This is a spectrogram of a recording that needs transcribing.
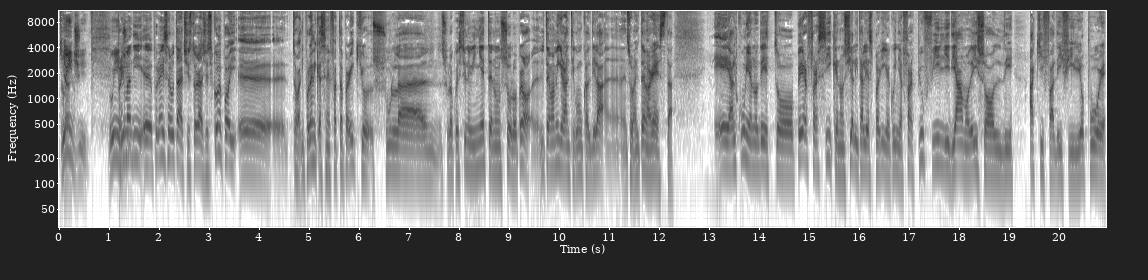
Luigi, Luigi. Prima, di, eh, prima di salutarci, Storace, siccome poi eh, insomma, di polemica se ne è fatta parecchio sulla, sulla, questione vignetta e non solo, però il tema migranti comunque al di là, eh, insomma il tema resta. E alcuni hanno detto per far sì che non sia l'Italia a sparire, quindi a far più figli, diamo dei soldi a chi fa dei figli, oppure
